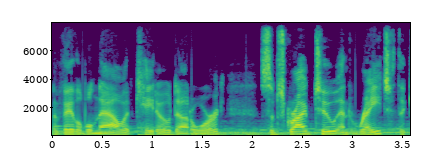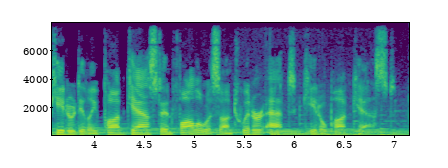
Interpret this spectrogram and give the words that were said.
Available now at cato.org. Subscribe to and rate the Cato Daily Podcast and follow us on Twitter at Cato Podcast.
